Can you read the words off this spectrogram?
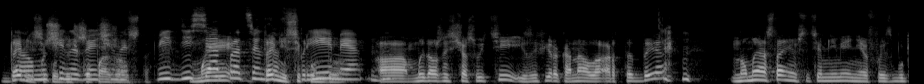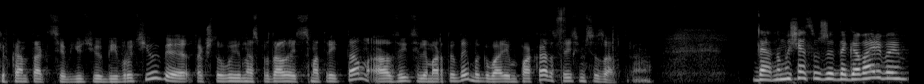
Дай мне э, мужчины и секундочку, женщины, пожалуйста. 50% Мы- дай мне секунду. премия. А, мы должны сейчас уйти из эфира канала РТД, но мы останемся, тем не менее, в Фейсбуке, ВКонтакте, в Ютьюбе и в Рутьюбе, так что вы нас продолжаете смотреть там, а зрителям РТД мы говорим пока, встретимся завтра. Да, но мы сейчас уже договариваем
